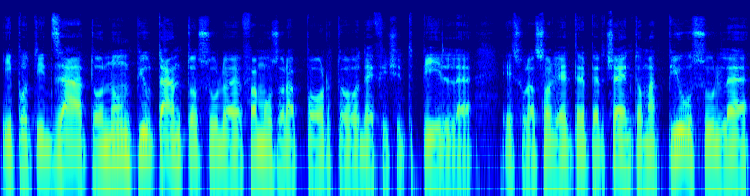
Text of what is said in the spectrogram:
ipotizzato, non più tanto sul famoso rapporto deficit-PIL e sulla soglia del 3%, ma più sul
